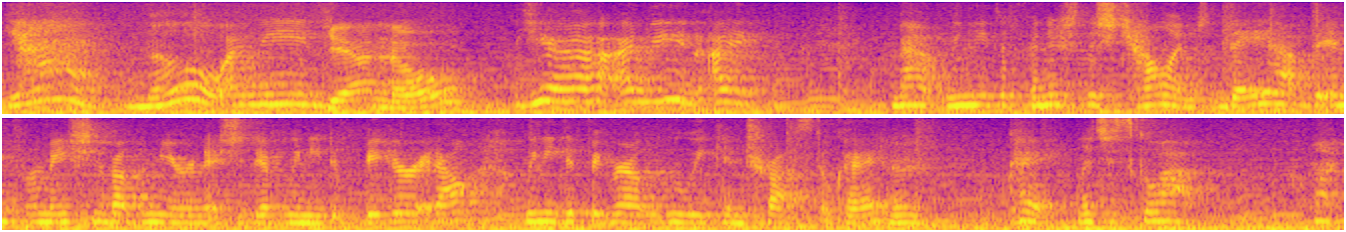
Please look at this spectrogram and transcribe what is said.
Yeah. No. I mean. Yeah, no. Yeah, I mean, I. Matt, we need to finish this challenge. They have the information about the Mirror Initiative. We need to figure it out. We need to figure out who we can trust, okay? Okay. Okay, let's just go out. Come on.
